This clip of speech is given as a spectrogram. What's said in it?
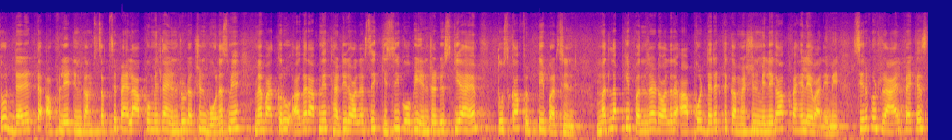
तो डायरेक्ट अफलेट इनकम सबसे पहला आपको मिलता है इंट्रोडक्शन बोनस में। मैं बात करूँ, अगर आपने थर्टी डॉलर से किसी को भी इंट्रोड्यूस किया है तो उसका फिफ्टी परसेंट मतलब कि पंद्रह डॉलर आपको डायरेक्ट कमीशन मिलेगा पहले वाले में। सिर्फ़ ट्रायल पैकेज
